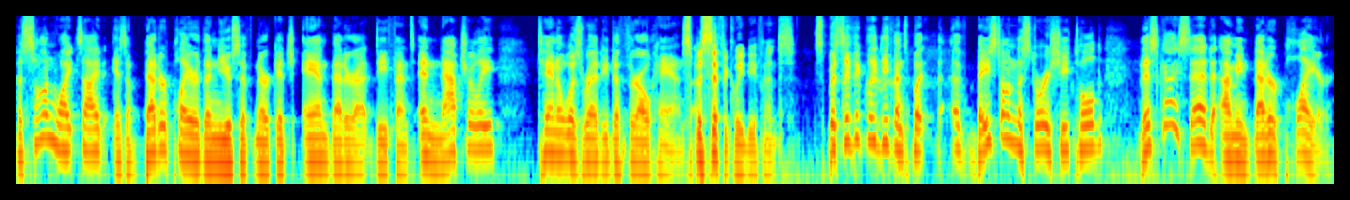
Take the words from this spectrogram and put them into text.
Hassan Whiteside is a better player than Jusuf Nurkic and better at defense. And naturally, Tana was ready to throw hands Specifically defense. specifically defense, but uh, based on the story she told, this guy said, I mean, better player.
